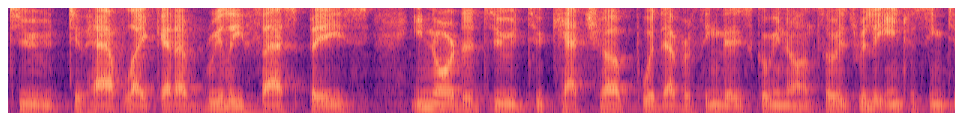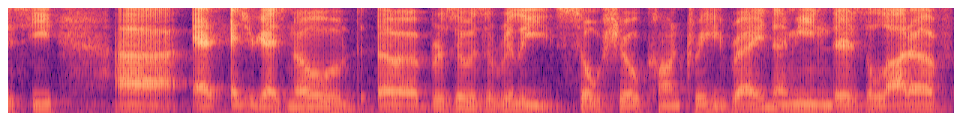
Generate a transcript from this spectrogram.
to to have like at a really fast pace in order to to catch up with everything that is going on. So it's really interesting to see uh, as you guys know uh, Brazil is a really social country right I mean there's a lot of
